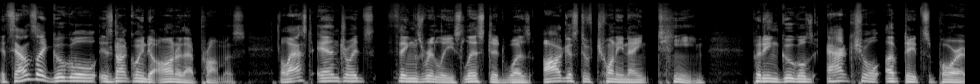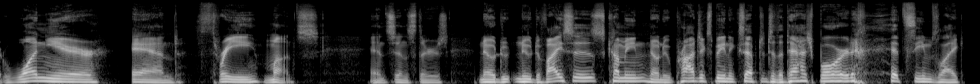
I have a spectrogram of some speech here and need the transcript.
it sounds like Google is not going to honor that promise. The last Android Things release listed was August of 2019, putting Google's actual update support at one year and three months. And since there's no d- new devices coming, no new projects being accepted to the dashboard. it seems like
